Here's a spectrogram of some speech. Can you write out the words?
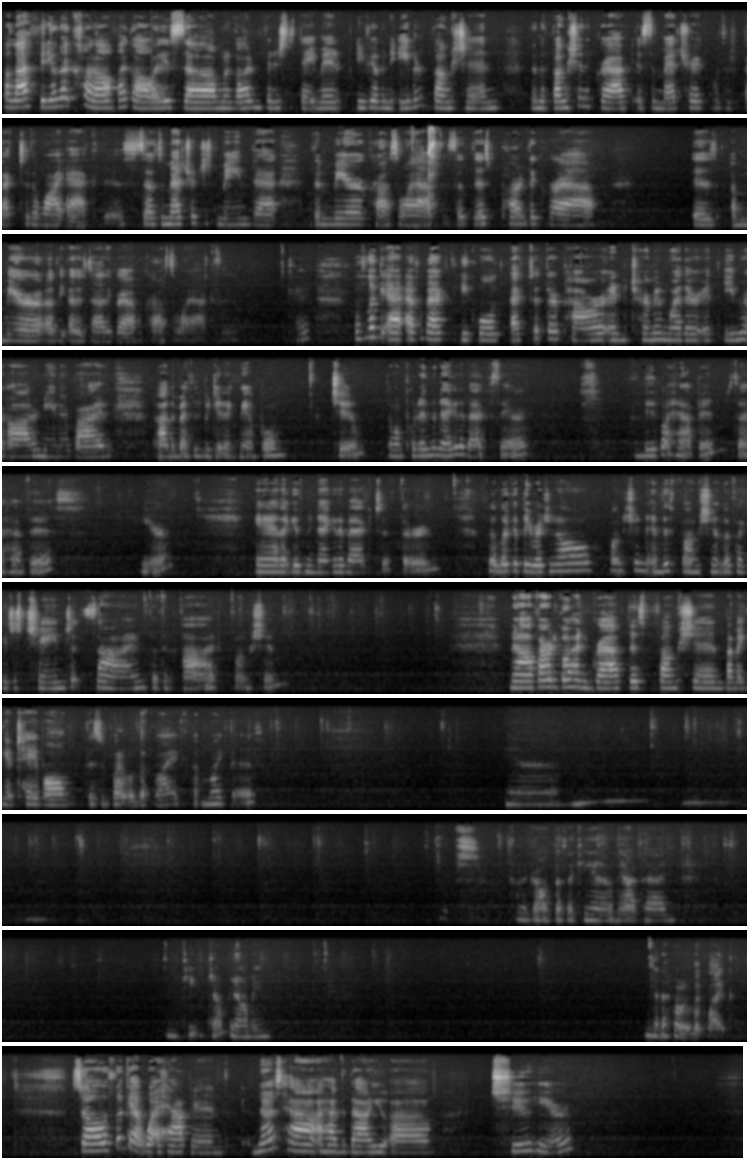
My last video got cut off like always, so I'm going to go ahead and finish the statement. If you have an even function, then the function graph is symmetric with respect to the y-axis. So symmetric just means that the mirror across the y-axis. So this part of the graph is a mirror of the other side of the graph across the y-axis. Okay. Let's look at f of x equals x to the third power and determine whether it's even or odd or neither by uh, the method we did in example 2. Then we'll put in the negative x there. This is what happens. So I have this here. And that gives me negative x to the third. So I look at the original function and this function, it looks like it just changed its sign. So it's an odd function. Now, if I were to go ahead and graph this function by making a table, this is what it would look like, something like this. And draw as best I can on the iPad. And keep jumping on me. Yeah, that's what it would look like. So let's look at what happened. Notice how I have the value of 2 here.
